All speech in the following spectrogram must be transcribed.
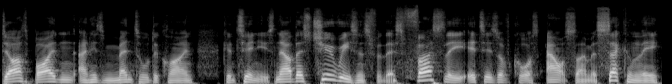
Darth Biden and his mental decline continues. Now, there's two reasons for this. Firstly, it is, of course, Alzheimer's. Secondly,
